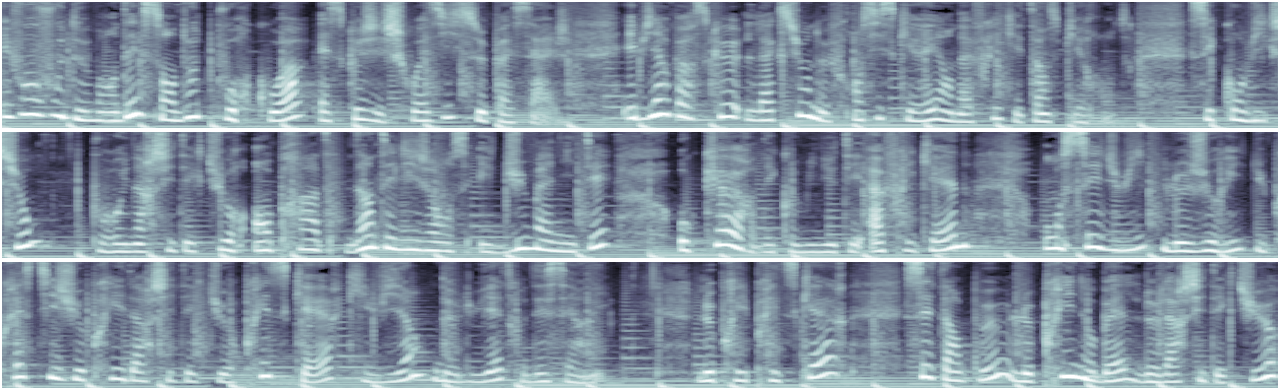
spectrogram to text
Et vous vous demandez sans doute pourquoi est-ce que j'ai choisi ce passage Eh bien parce que l'action de Francis Kéré en Afrique est inspirante. Ses convictions pour une architecture empreinte d'intelligence et d'humanité au cœur des communautés africaines ont séduit le jury du prestigieux prix d'architecture Pritzker qui vient de lui être décerné. Le prix Pritzker, c'est un peu le prix Nobel de l'architecture,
